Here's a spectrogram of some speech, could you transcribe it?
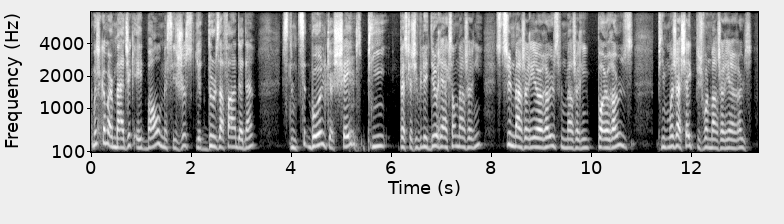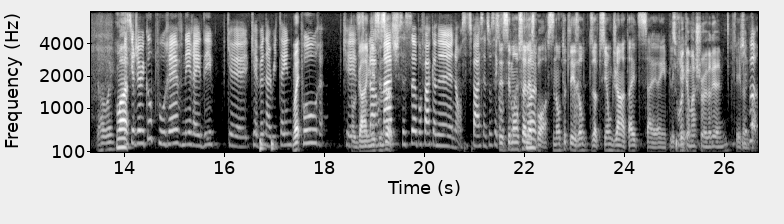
Moi, j'ai comme un Magic 8 Ball, mais c'est juste, il y a deux affaires dedans. C'est une petite boule que je shake, puis parce que j'ai vu les deux réactions de Marjorie. C'est-tu une Marjorie heureuse puis une Marjorie pas heureuse? Puis moi, shake, puis je vois une Marjorie heureuse. Ah ouais? Ouais. Parce que Jericho pourrait venir aider que Kevin à retain Ouais. pour que Pour sur gagner, leur c'est ça. match, c'est ça, pour faire comme euh, non, si tu perds la ceinture, c'est C'est c'est mon seul Ouais. espoir. Sinon, toutes les autres options que j'ai en tête, ça implique Tu vois comment je suis un vrai ami. Je sais pas.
